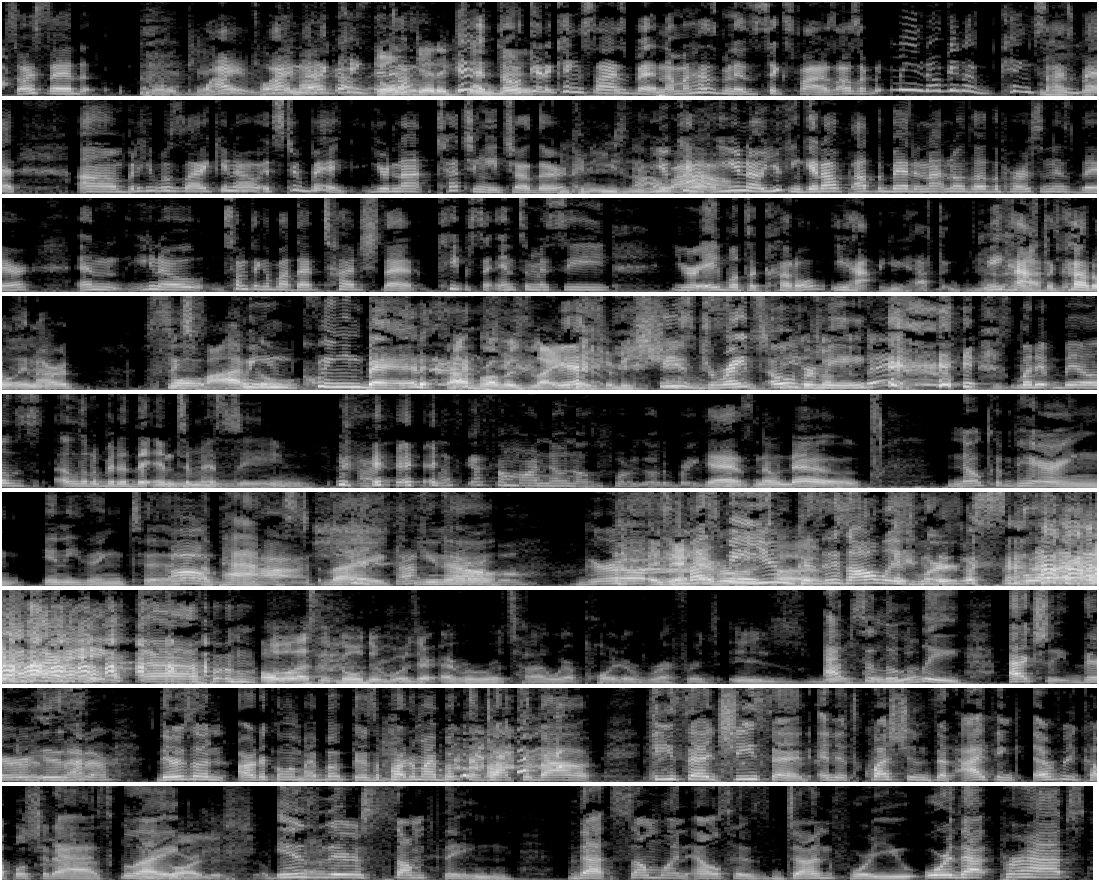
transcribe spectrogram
So I said, Okay. "Why? Why not a king? it. Don't get a king. Yeah, king don't bed. get a king size bed." Now my husband is six five. So I was like, "What do you mean, don't get a king size bed?" Um, but he was like, "You know, it's too big. You're not touching each other. You can easily Oh, you wow. can you know you can get up out the bed and not know the other person is there and you know something about that touch that keeps the intimacy you're able to cuddle you have you have to we have, have to to, cuddle in our Six full five, queen though. queen bed That brother's like Yeah. from his he's draped over is off the me but it builds a little bit of the intimacy mm. All right, let's get some more no nos before we go to break. yes no no No comparing anything to Oh, a past. gosh. Like, That's you know, terrible. Girl, Is it there must be you because this always works. Or, like, um, Although that's the golden rule. Is there ever a time where a point of reference is worth? Absolutely. Actually, there If it's is. better. There's an article in my book. There's a part of my book that talks about he said, she said, and it's questions that I think every couple should ask. Like, Regardless of the is past. there something that someone else has done for you, or that perhaps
